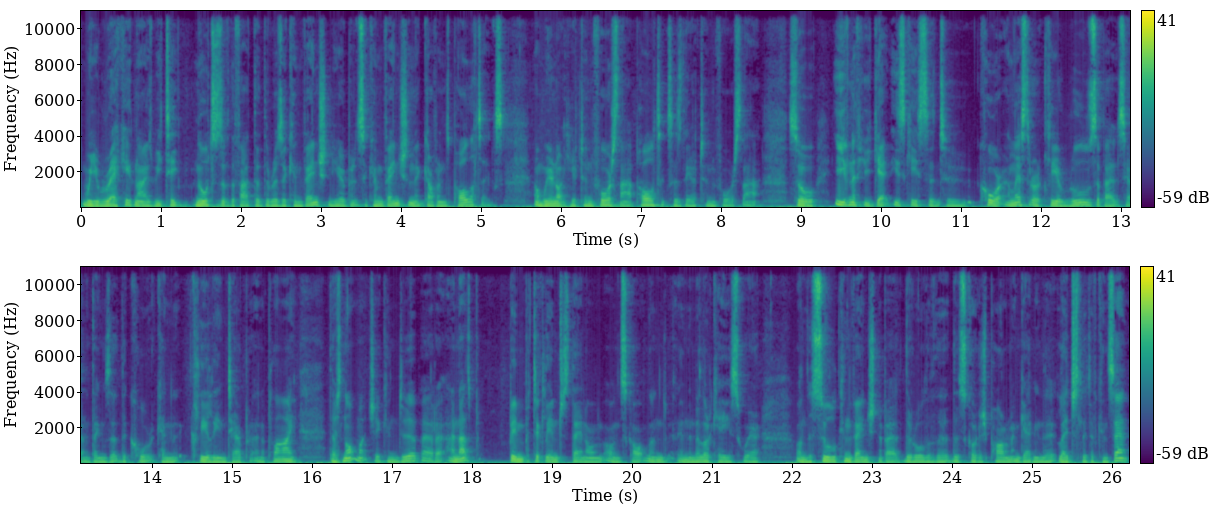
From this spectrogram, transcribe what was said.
we recognise, we take notice of the fact that there is a convention here, but it's a convention that governs politics, and we're not here to enforce that. Politics is there to enforce that. So even if you get these cases into court, unless there are clear rules about certain things that the court can clearly interpret and apply, there's not much it can do about it. And that's been particularly interesting on, on Scotland in the Miller case, where on the Sewel Convention about the role of the, the Scottish Parliament getting the legislative consent,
